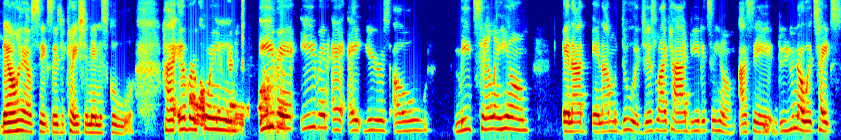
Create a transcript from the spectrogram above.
They don't have sex education in the school. However, oh, Queen, even even at eight years old, me telling him, and I and I'm gonna do it just like how I did it to him. I said, "Do you know it takes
